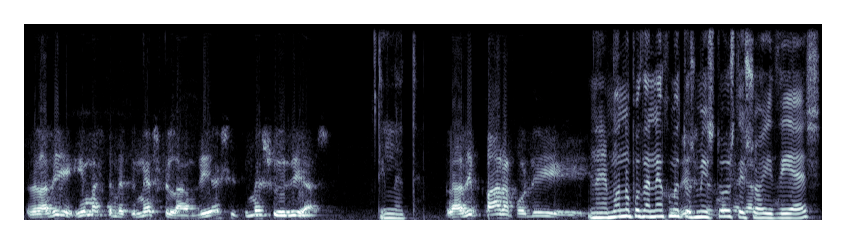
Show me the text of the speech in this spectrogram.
Δηλαδή είμαστε με τιμές Φιλανδίας ή τιμές Σουηδίας. Τι λέτε. Δηλαδή πάρα πολύ... Ναι, μόνο που δεν έχουμε τους μισθούς της Σουηδίας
